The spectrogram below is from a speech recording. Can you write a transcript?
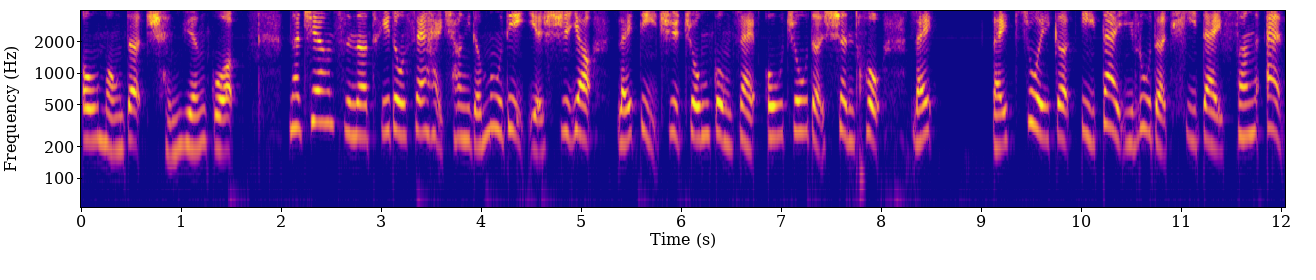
欧盟的成员国，那这样子呢，推动三海倡议的目的，也是要来抵制中共在欧洲的渗透，来来做一个“一带一路”的替代方案。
